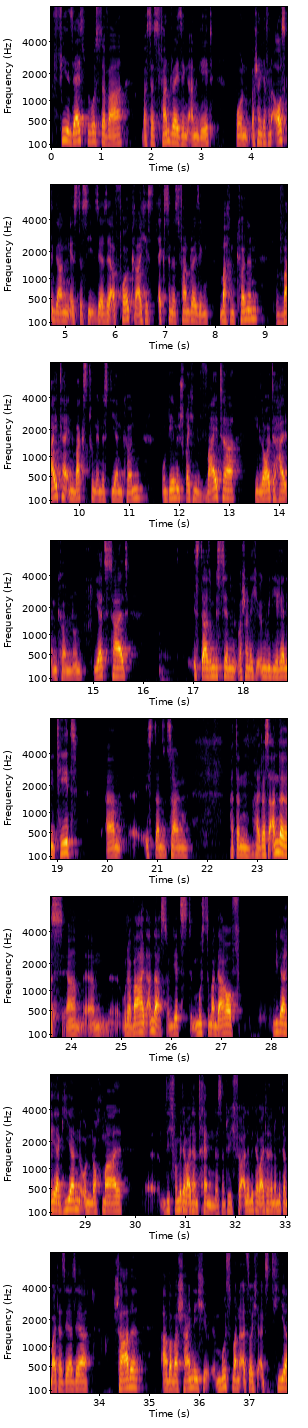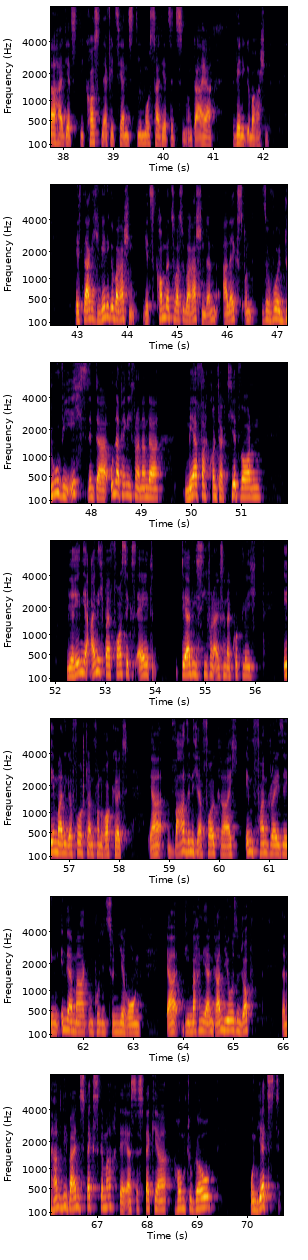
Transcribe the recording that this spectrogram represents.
viel selbstbewusster war, was das Fundraising angeht und wahrscheinlich davon ausgegangen ist, dass sie sehr, sehr erfolgreiches externes Fundraising machen können, weiter in Wachstum investieren können und dementsprechend weiter die Leute halten können. Und jetzt halt ist da so ein bisschen wahrscheinlich irgendwie die Realität ähm, ist dann sozusagen, hat dann halt was anderes, ja, ähm, oder war halt anders. Und jetzt musste man darauf wieder reagieren und nochmal sich von Mitarbeitern trennen. Das ist natürlich für alle Mitarbeiterinnen und Mitarbeiter sehr, sehr schade. Aber wahrscheinlich muss man als solch als Tier halt jetzt die Kosteneffizienz, die muss halt jetzt sitzen und daher wenig überraschend. Jetzt sage ich wenig überraschend. Jetzt kommen wir zu was Überraschendem, Alex. Und sowohl du wie ich sind da unabhängig voneinander mehrfach kontaktiert worden. Wir reden ja eigentlich bei 468, der VC von Alexander Kuttlich, ehemaliger Vorstand von Rocket, ja, wahnsinnig erfolgreich im Fundraising, in der Markenpositionierung. Ja, die machen ja einen grandiosen Job. Dann haben sie die beiden Specs gemacht. Der erste Spec ja Home to Go. Und jetzt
